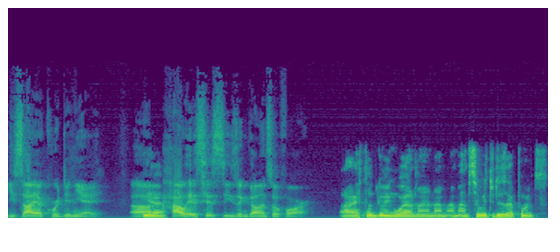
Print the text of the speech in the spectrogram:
Isaiah Cordinier. Uh, yeah. How has his season gone so far? Uh, it's not going well, man. I'm, I'm, I'm sorry to disappoint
